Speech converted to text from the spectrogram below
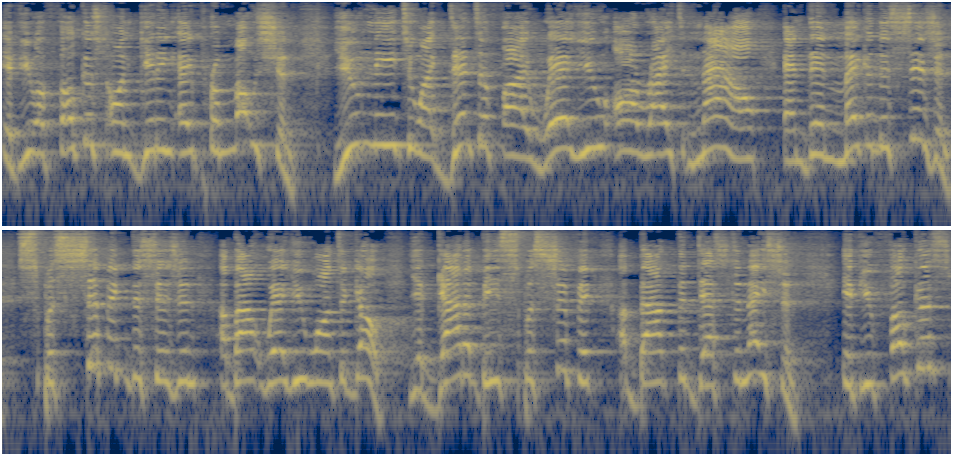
if you are focused on getting a promotion, you need to identify where you are right now and then make a decision, specific decision about where you want to go. You gotta be specific about the destination. If you focus,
